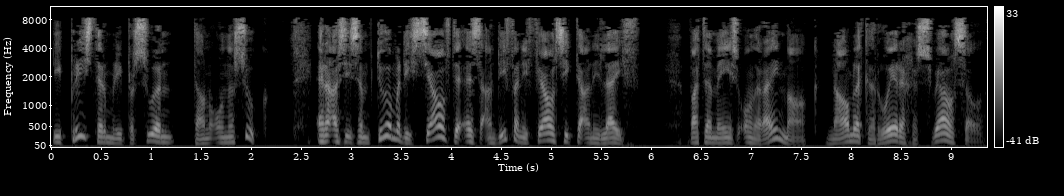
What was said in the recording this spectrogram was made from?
Die priester moet die persoon dan ondersoek. En as die simptome dieselfde is aan die van die velsiekte aan die lyf wat 'n mens onrein maak, naamlik 'n rooierige swelsel,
